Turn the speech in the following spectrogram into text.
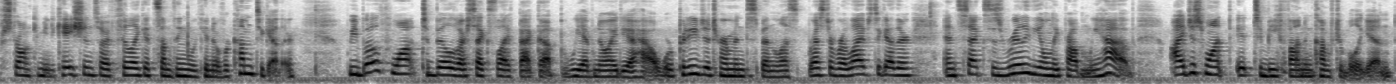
strong communication, so I feel like it's something we can overcome together. We both want to build our sex life back up. We have no idea how. We're pretty determined to spend the rest of our lives together, and sex is really the only problem we have. I just want it to be fun and comfortable again.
